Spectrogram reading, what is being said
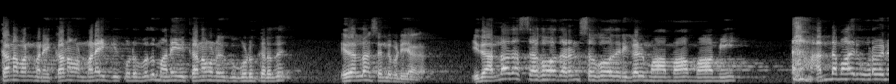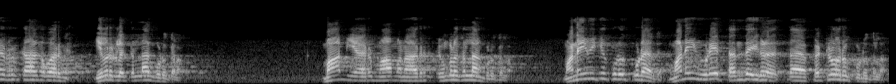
கணவன் மனை கணவன் மனைவிக்கு கொடுப்பது மனைவி கணவனுக்கு கொடுக்கிறது. இதெல்லாம் செல்லுபடியாக. இது அல்லாத சகோதரன் சகோதரிகள் மாமா மாமி அந்த மாதிரி உறவினர்களுக்காக பாருங்க. இவர்களுக்கெல்லாம் கொடுக்கலாம். மாமியார் மாமனார் இவங்களுக்கெல்லாம் கொடுக்கலாம். மனைவிக்கு கொடுக்கக்கூடாது. மனைவியுடைய தந்தைகள் த- பெற்றோருக்கு கொடுக்கலாம்.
